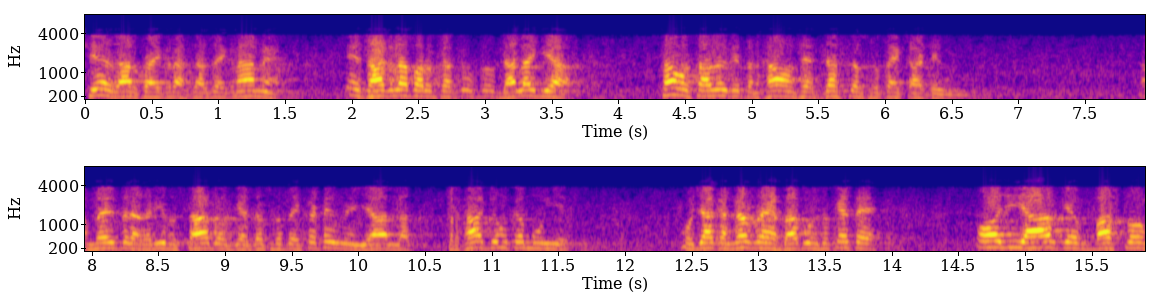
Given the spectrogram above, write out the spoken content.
چھ ہزار اساتذہ اکرام ہے اس آگلا پر اس کا ڈالا گیا۔ سب استادوں کی تنخواہوں سے دس دس روپے کاٹے ہوئے ہیں۔ اب میری طرح غریب استاد ہو گیا، دس روپے کٹے ہوئے ہیں۔ یا اللہ، تنخواہ کیوں کم ہوئی ہے؟ وہ جا کر لڑ رہا ہے، بابو تو کہتے ہیں اور جی آپ کے باسطوں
